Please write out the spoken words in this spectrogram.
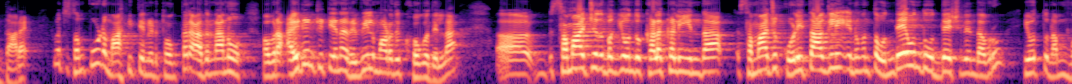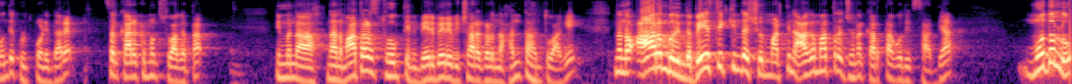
ಇದ್ದಾರೆ. ಇವತ್ತು ಸಂಪೂರ್ಣ ಮಾಹಿತಿ ನೀಡ್ತಾ ಹೋಗ್ತಾರೆ. ಆದರೆ ನಾನು ಅವರ ಐಡೆಂಟಿಟಿಯನ್ನು ರಿವೀಲ್ ಮಾಡೋದಕ್ಕೆ ಹೋಗೋದಿಲ್ಲ. ಸಮಾಜದ ಬಗ್ಗೆ ಒಂದು ಕಳಕಳಿಯಿಂದ, ಸಮಾಜಕ್ಕೆ ಒಳಿತಾಗ್ಲಿ ಎನ್ನುವಂಥ ಒಂದೇ ಒಂದು ಉದ್ದೇಶದಿಂದ ಅವರು ಇವತ್ತು ನಮ್ಮ ಮುಂದೆ ಕುಳಿತುಕೊಂಡಿದ್ದಾರೆ. ಸರ್, ಕಾರ್ಯಕ್ರಮಕ್ಕೆ ಸ್ವಾಗತ. ನಿಮ್ಮನ್ನ ನಾನು ಮಾತಾಡಿಸ್ತಾ ಹೋಗ್ತೀನಿ ಬೇರೆ ಬೇರೆ ವಿಚಾರಗಳನ್ನು ಹಂತ ಹಂತವಾಗಿ. ನಾನು ಆರಂಭದಿಂದ ಬೇಸಿಕ್ಕಿಂದ ಶುರು ಮಾಡ್ತೀನಿ, ಆಗ ಮಾತ್ರ ಜನಕ್ಕೆ ಅರ್ಥ ಆಗೋದಕ್ಕೆ ಸಾಧ್ಯ. ಮೊದಲು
